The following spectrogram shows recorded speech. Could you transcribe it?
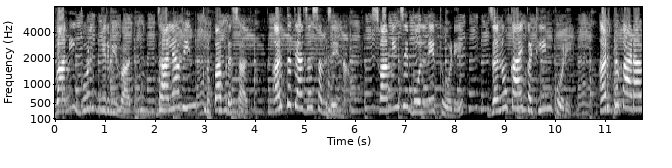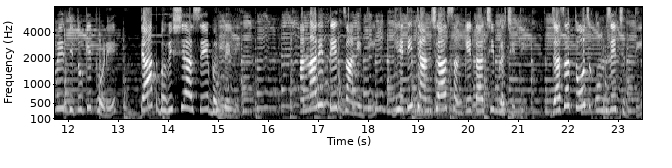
वाणी गुण निर्विवाद. झाल्याविन कृपा प्रसाद. अर्थ त्याचा समजेना. स्वामींचे बोलणे थोडे जणू काय कठीण कोडे. अर्थ काढावे तितुके थोडे त्यात भविष्य असे भरलेले. आणणारे तेच जाणीती घेती त्यांच्या संकेताची प्रचिती. ज्याचा तोच उमजे चित्ती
